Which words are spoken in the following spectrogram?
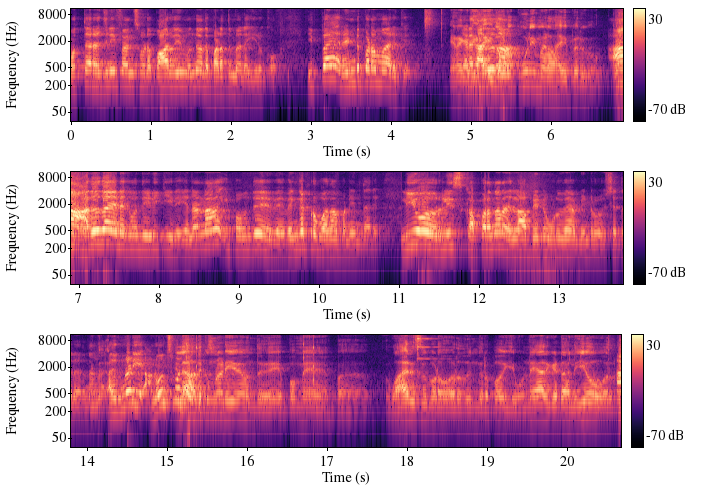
மொத்த ரஜினி ஃபேன்ஸோட பார்வையும் வந்து அந்த படத்து மேல இருக்கும். இப்ப ரெண்டு படமா இருக்கு. எனக்கு அதுதான். கூலி மேல ஹைப் இருக்கும். ஆ அதுதான் எனக்கு வந்து இடிக்குது. என்னன்னா இப்போ வந்து வெங்கட் பிரபு தான் பண்ணியிருந்தாரு. லியோ ரிலீஸ்க்கு அப்புறம் தான் நான் எல்லா அப்டேட்டும் விடுவேன் அப்படின்ற ஒரு விஷயத்துல இருந்தாங்க. அதுக்கு முன்னாடி அனௌன்ஸ்மெண்ட் அதுக்கு முன்னாடியே வந்து எப்பவுமே இப்ப வாரிசு படம் வருதுங்கிறப்போ உன்னை யாரு கேட்டா லியோ வருது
